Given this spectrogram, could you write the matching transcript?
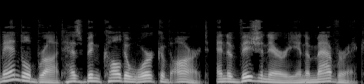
Mandelbrot has been called a work of art, and a visionary and a maverick.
